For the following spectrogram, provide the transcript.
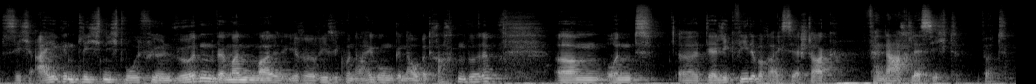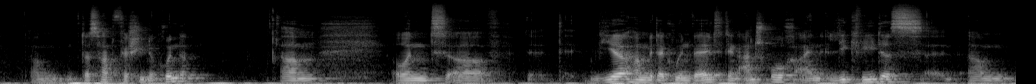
sich eigentlich nicht wohlfühlen würden, wenn man mal ihre Risikoneigung genau betrachten würde. Und der liquide Bereich sehr stark vernachlässigt wird. Ähm, das hat verschiedene Gründe. Ähm, und äh, wir haben mit der Grünen Welt den Anspruch, ein liquides, ähm,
